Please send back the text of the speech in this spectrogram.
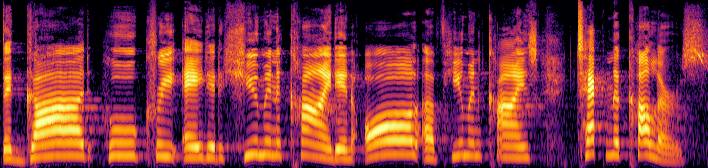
that God, who created humankind in all of humankind's technicolors,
